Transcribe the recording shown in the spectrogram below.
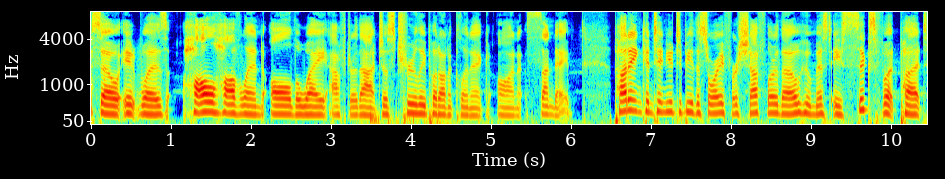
so it was Hall Hovland all the way after that, just truly put on a clinic on Sunday. Putting continued to be the story for Scheffler, though, who missed a six foot putt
